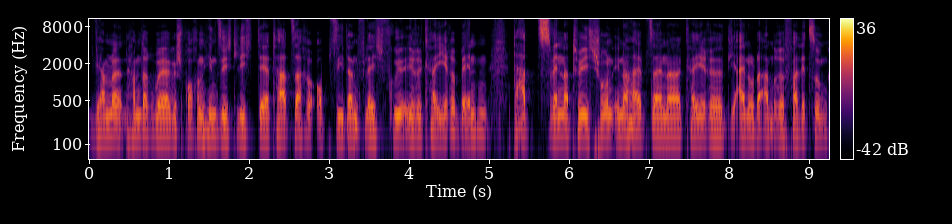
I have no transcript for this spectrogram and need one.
wir haben, haben darüber ja gesprochen hinsichtlich der Tatsache, ob sie dann vielleicht früher ihre Karriere beenden. Da hat Sven natürlich schon innerhalb seiner Karriere die ein oder andere Verletzung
